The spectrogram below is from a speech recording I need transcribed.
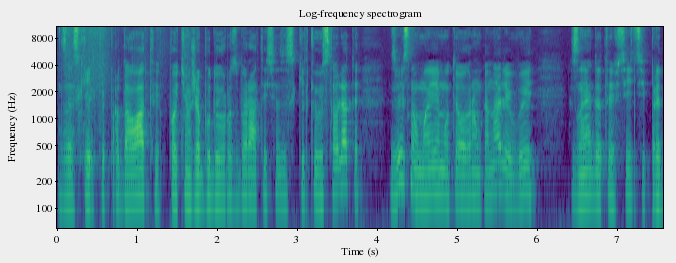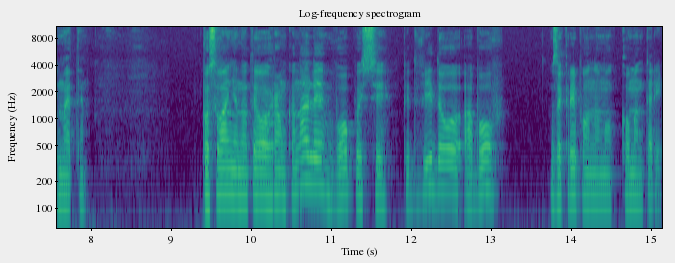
за скільки продавати. Потім вже буду розбиратися, за скільки виставляти. Звісно, в моєму телеграм-каналі ви знайдете всі ці предмети. Посилання на телеграм-каналі в описі під відео або в закріпленому коментарі.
